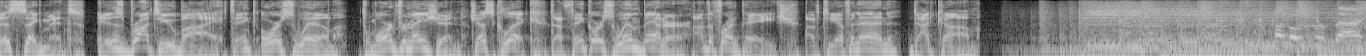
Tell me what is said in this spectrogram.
This segment is brought to you by Thinkorswim. For more information, just click the Thinkorswim banner on the front page of TFNN.com. Hi, folks, we're back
